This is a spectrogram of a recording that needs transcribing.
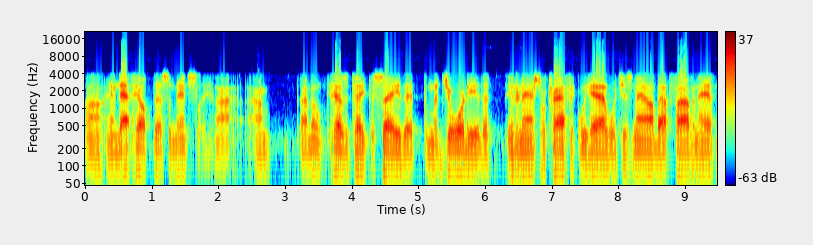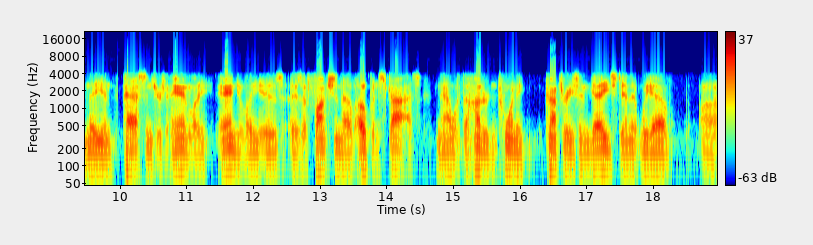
uh, and that helped us immensely. I, I'm I don't hesitate to say that the majority of the international traffic we have, which is now about five and a half million passengers annually, annually is is a function of open skies. Now, with 120 countries engaged in it, we have uh,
